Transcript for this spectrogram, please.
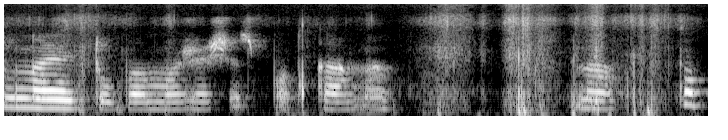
Tu na YouTube może się spotkamy. No, to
